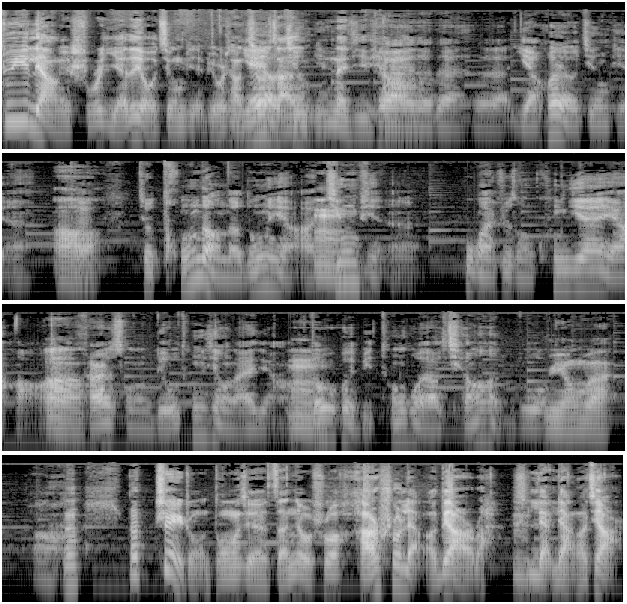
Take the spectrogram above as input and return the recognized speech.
堆量里是不是也得有精品？比如像今儿咱也有精品。那几条对对对对对，也会有精品啊对，就同等的东西啊，嗯精品。不管是从空间也好啊还是从流通性来讲，嗯都会比通货要强很多明白。啊。那那这种东西，咱就说还是说两个店儿吧，嗯两两个价儿，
